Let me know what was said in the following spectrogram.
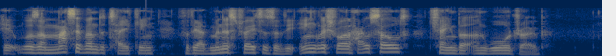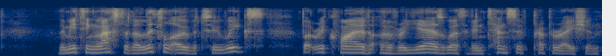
It was a massive undertaking for the administrators of the English royal household, chamber and wardrobe. The meeting lasted a little over two weeks, but required over a year's worth of intensive preparation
